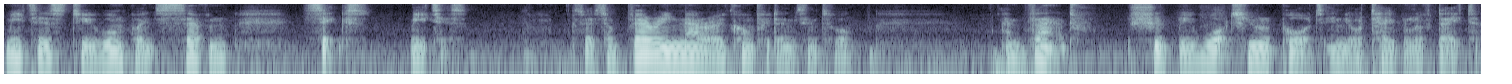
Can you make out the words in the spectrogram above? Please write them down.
meters to 1.76 meters. So it's a very narrow confidence interval, and that should be what you report in your table of data.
